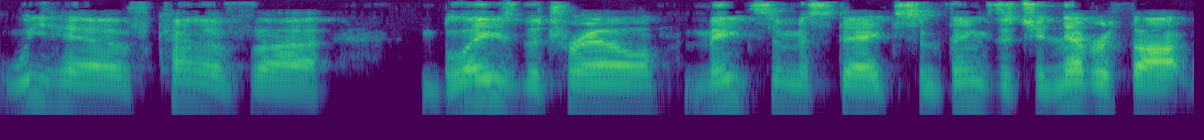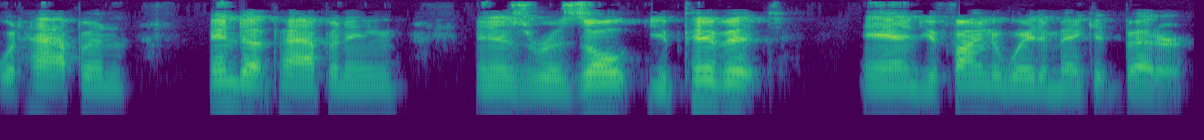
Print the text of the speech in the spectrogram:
we have kind of uh, blazed the trail, made some mistakes, some things that you never thought would happen end up happening, and as a result, you pivot and you find a way to make it better.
